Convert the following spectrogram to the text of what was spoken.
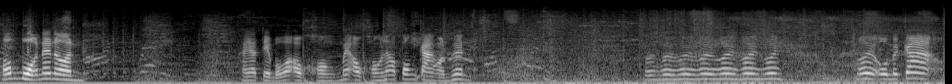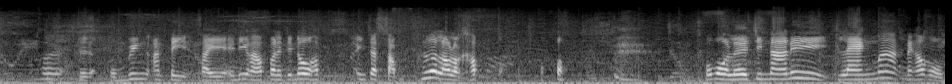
พร้อมบวกแน่นอนฮายาเตะบอกว่าเอาคองไม่เอาคองแล้วเอาป้องกลางก่อนเพื่อน เฮ้ยเฮ้ยเฮ้ยเฮ้ยเฮ้ยเฮ้ยเฮ้ยเฮ้ยโอเมก้า เฮ้ยเดี๋ยวผมวิ่งอันติใส่ไอ้นี่ครับฟาเรนติโนครับเองจะสับเพื่อเราหรอครับผมบอกเลยจินนานี่แรงมากนะครับผม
